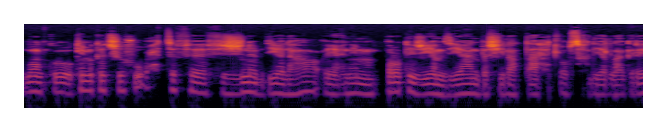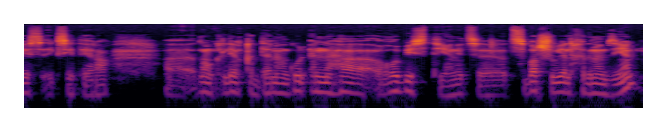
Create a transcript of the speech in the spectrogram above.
donc كما كتشوفوا حتى في, الجناب ديالها يعني مبروتيجية مزيان باش إلا طاحت الوسخ ديال la graisse et cetera donc اللي نقد أنا نقول أنها robuste يعني تصبر شوية الخدمة مزيان.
